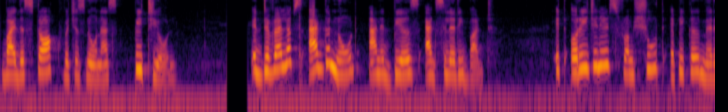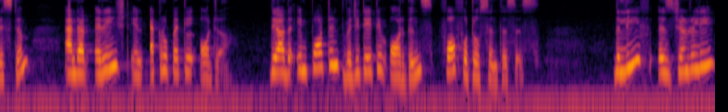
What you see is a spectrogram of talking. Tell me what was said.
by the stalk which is known as petiole. It develops at the node and it bears axillary bud. It originates from shoot apical meristem and are arranged in acropetal order. They are the important vegetative organs for photosynthesis. The leaf is generally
